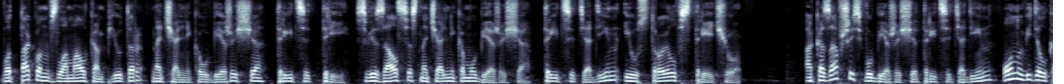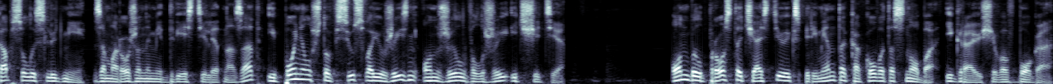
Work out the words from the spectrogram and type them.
Вот так он взломал компьютер начальника убежища 33, связался с начальником убежища 31 и устроил встречу. Оказавшись в убежище 31, он увидел капсулы с людьми, замороженными 200 лет назад, и понял, что всю свою жизнь он жил в лжи и тщете. Он был просто частью эксперимента какого-то сноба, играющего в бога.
